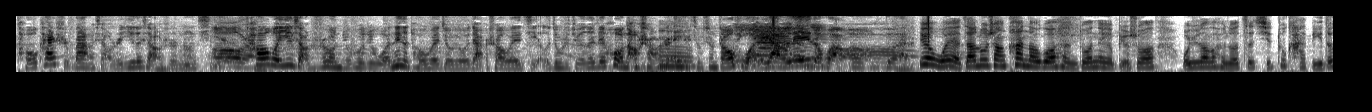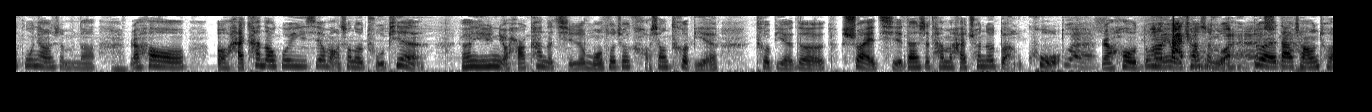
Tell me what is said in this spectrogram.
头开始半个小时、一个小时能起哦，超过一个小时之后，你就会觉得我那个头盔就有点稍微挤了，就是觉得这后脑勺是嗯。哎呀，就像着火了一样勒得慌。嗯，对。因为我也在路上看到过很多那个，比如说我遇到过很多次骑杜卡迪的姑娘什么的嗯，然后呃还看到过一些网上的图片，然后一些女孩看的骑着摩托车好像特别特别的帅气，但是她们还穿着短裤，对，然后都没有穿什么对大长腿，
